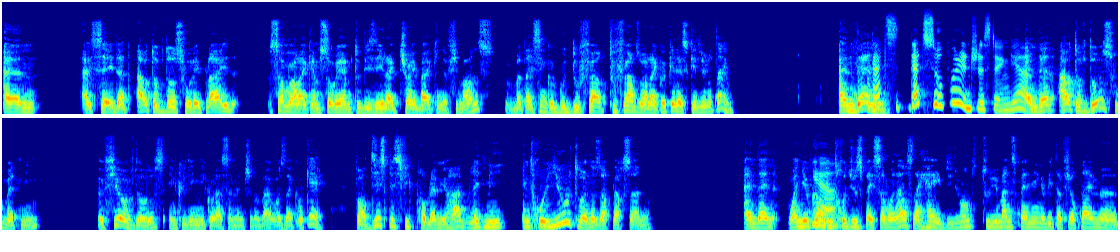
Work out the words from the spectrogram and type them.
And i say that out of those who replied some were like i'm sorry i'm too busy like try back in a few months. But i think a good two-thirds two-thirds were like okay let's schedule a time. And then that's that's super interesting yeah. and then out of those who met me a few of those, including Nicolas I mentioned about, was like, okay, for this specific problem you have, let me intro you to another person. And then when you come yeah. introduced by someone else, like, hey, do you want to you mind spending a bit of your time uh,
